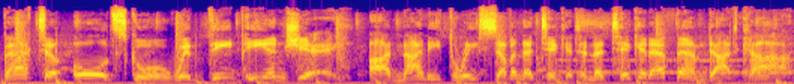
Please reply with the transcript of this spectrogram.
back to old school with DP and J on 93.7 The Ticket and theticketfm.com.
